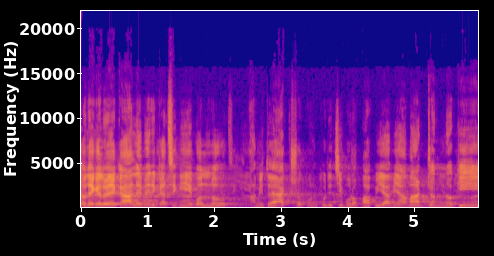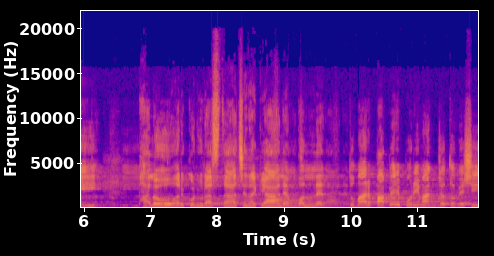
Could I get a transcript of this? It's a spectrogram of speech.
চলে গেল এক আলেমের কাছে গিয়ে বলল, আমি তো একশো খুন করেছি, বড় পাপি আমি, আমার জন্য কি? ভালো হওয়ার কোনো রাস্তা আছে নাকি? আলেম বললেন, তোমার পাপের পরিমাণ যত বেশি,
